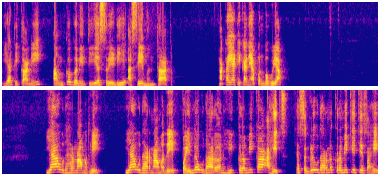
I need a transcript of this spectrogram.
या ठिकाणी अंकगणितीय श्रेणी असे म्हणतात. आता या ठिकाणी आपण बघूया. या उदाहरणामध्ये या उदाहरणामध्ये पहिलं उदाहरण ही क्रमिका आहेच. हे सगळे उदाहरणं क्रमिकेचेच आहे.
